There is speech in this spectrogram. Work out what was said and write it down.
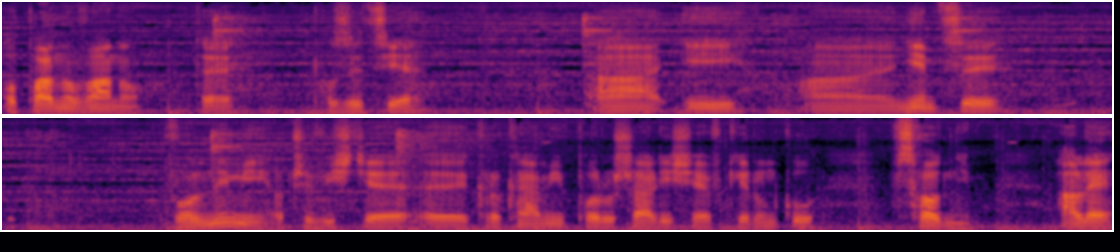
opanowano te pozycje a, i Niemcy wolnymi oczywiście e, krokami poruszali się w kierunku wschodnim. Ale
